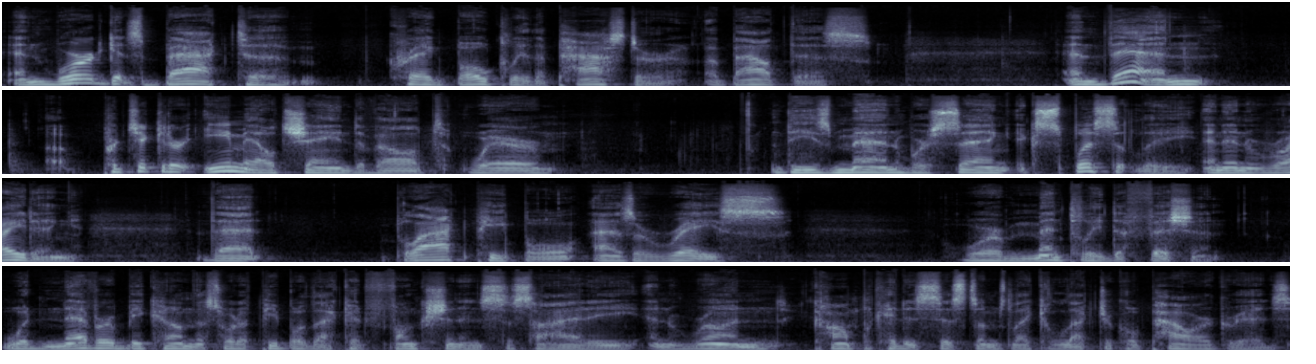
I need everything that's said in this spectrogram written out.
And word gets back to Craig Bulkley, the pastor, about this. And then a particular email chain developed where these men were saying explicitly and in writing that black people as a race were mentally deficient, would never become the sort of people that could function in society and run complicated systems like electrical power grids.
